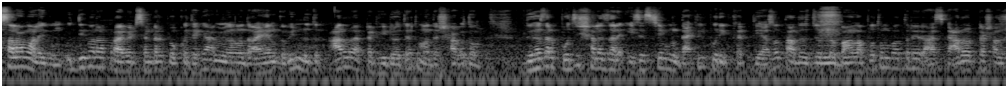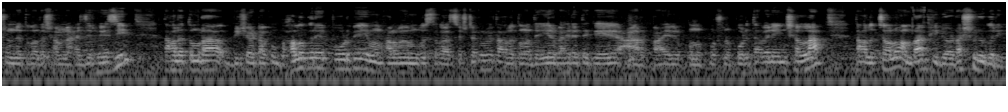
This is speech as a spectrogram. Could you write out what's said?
আসসালামু আলাইকুম, উদ্দীপনা প্রাইভেট সেন্টার পক্ষ থেকে আমি মোহাম্মদ রায়হান কবির নতুন আরও একটা ভিডিওতে তোমাদের স্বাগতম। দুই হাজার পঁচিশ সালে যারা এসএসসি এবং দাখিল পরীক্ষার্থী আছো, তাদের জন্য বাংলা প্রথম পত্রের আজকে আরও একটা সাজেশন নিয়ে তোমাদের সামনে হাজির হয়েছি। তাহলে তোমরা বিষয়টা খুব ভালো করে পড়বে এবং ভালোভাবে মুখস্থ করার চেষ্টা করবে, তাহলে তোমাদের এর বাইরে থেকে আর বাইরের কোনো প্রশ্ন পড়তে হবে না ইনশাল্লাহ তাহলে চলো আমরা ভিডিওটা শুরু করি।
